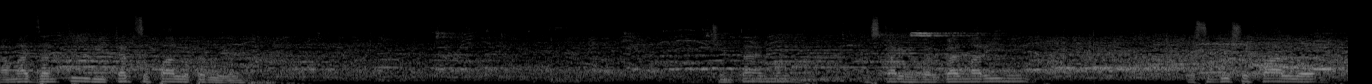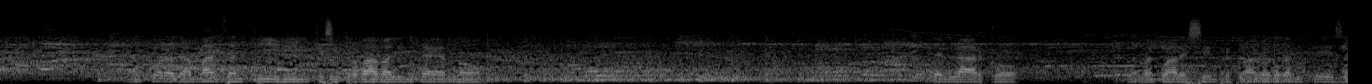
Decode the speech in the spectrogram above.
a Mazzantini, terzo fallo per lui. Centanni, scarica per Galmarini e subisce fallo ancora da Mazzantini che si trovava all'interno dell'arco per la quale sempre fallo della difesa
